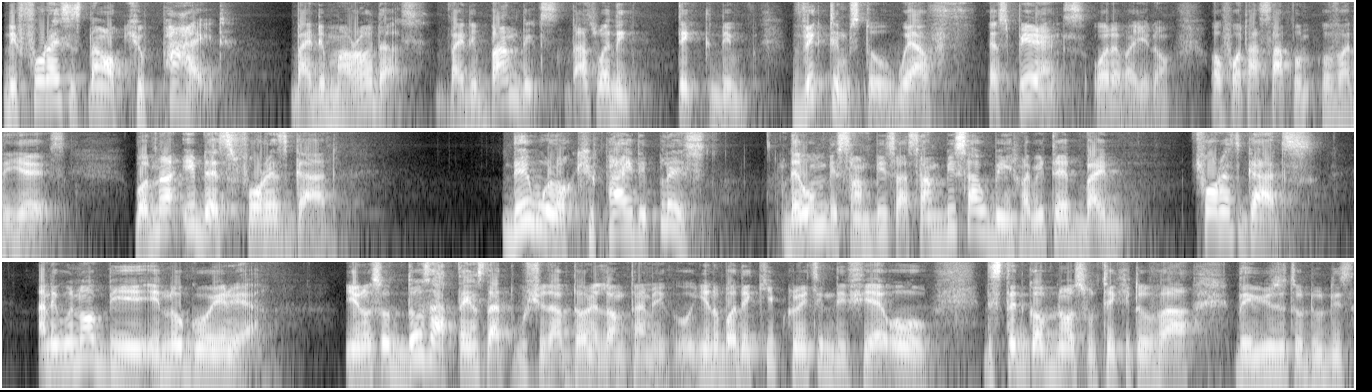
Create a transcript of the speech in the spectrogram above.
The forest is now occupied by the marauders, by the bandits. That's where they take the victims to. We have experience, whatever, you know, of what has happened over the years. But now, if there's forest guard, they will occupy the place. There won't be Sambisa. Sambisa will be inhabited by forest guards, and it will not be a no-go area. You know, so those are things that we should have done a long time ago. You know, but they keep creating the fear. Oh, the state governors will take it over. They use it to do this.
